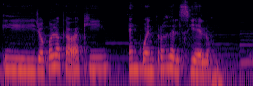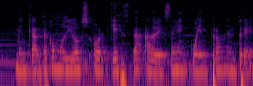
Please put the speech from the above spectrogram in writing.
Y yo colocaba aquí encuentros del cielo. Me encanta cómo Dios orquesta a veces encuentros entre,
